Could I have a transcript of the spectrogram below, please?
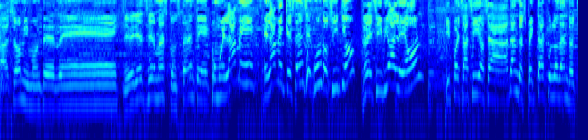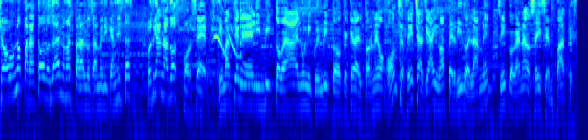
Pasó mi Monterrey. Debería ser más constante. Como el AME. El AME que está en segundo sitio recibió a León. Y pues así, o sea, dando espectáculo, dando show, no para todos, ¿verdad? Nomás para los americanistas, pues gana 2 por 0. Y mantiene el invicto, ¿verdad? El único invicto que queda del torneo. 11 fechas ya y no ha perdido el AME. 5 ganados, 6 empates.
